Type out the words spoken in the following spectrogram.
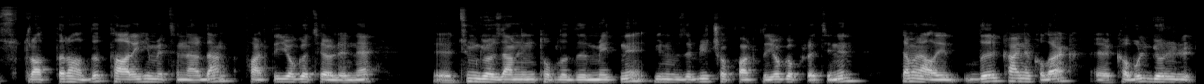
Sutratları adlı tarihi metinlerden farklı yoga teorilerine eee, tüm gözlemlerini topladığı metni günümüzde birçok farklı yoga pratiğinin temel aldığı kaynak olarak eee, kabul görül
